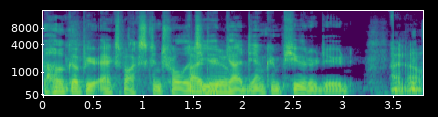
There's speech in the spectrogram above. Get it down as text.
hook up your Xbox controller to I your do. goddamn computer, dude. I know.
